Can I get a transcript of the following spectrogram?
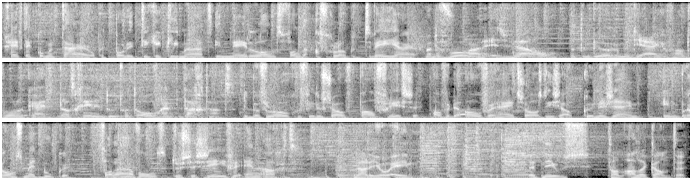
geeft hij commentaar op het politieke klimaat in Nederland van de afgelopen twee jaar. Maar de voorwaarde is wel dat de burger met die eigen verantwoordelijkheid... datgene doet wat de overheid bedacht had. De bevlogen filosoof Paul Frisse over de overheid zoals die zou kunnen zijn. In Brands met Boeken. Vanavond tussen 7 en 8. Radio 1. Het nieuws van alle kanten.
